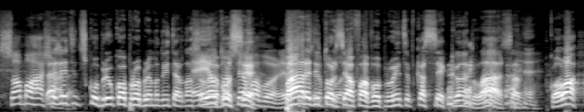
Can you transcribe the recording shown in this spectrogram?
só borrachada. A gente descobriu qual é o problema do Internacional. É eu é você. A favor, Para de torcer a favor pro Inter, você fica secando lá, sabe? É. Coloca,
